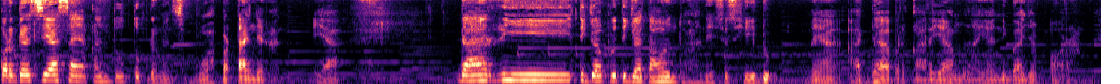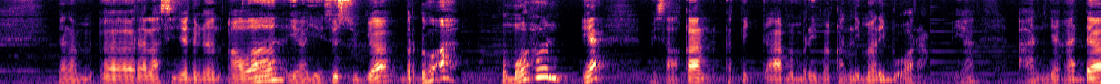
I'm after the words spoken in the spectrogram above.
progresia saya akan tutup dengan sebuah pertanyaan, ya. Dari 33 tahun Tuhan Yesus hidup, ya, ada berkarya melayani banyak orang. Dalam uh, relasinya dengan Allah, ya Yesus juga berdoa, memohon, ya Misalkan ketika memberi makan 5000 orang, ya, hanya ada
